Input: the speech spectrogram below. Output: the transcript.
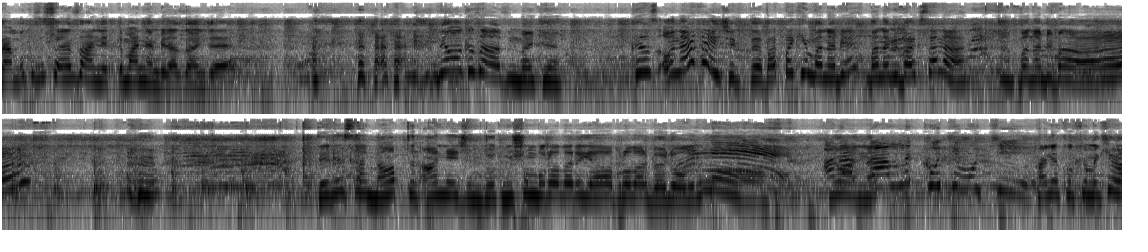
ben bu kızı sen zannettim annem biraz önce. ne o kız ağzındaki? Kız o nereden çıktı? Bak bakayım bana bir. Bana bir baksana. Bana bir bak. Derin sen ne yaptın anneciğim? Dökmüşüm buraları ya. Buralar böyle olur mu? Ne anne? Anahtarlık kuki muki. Hani Mickey mi?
